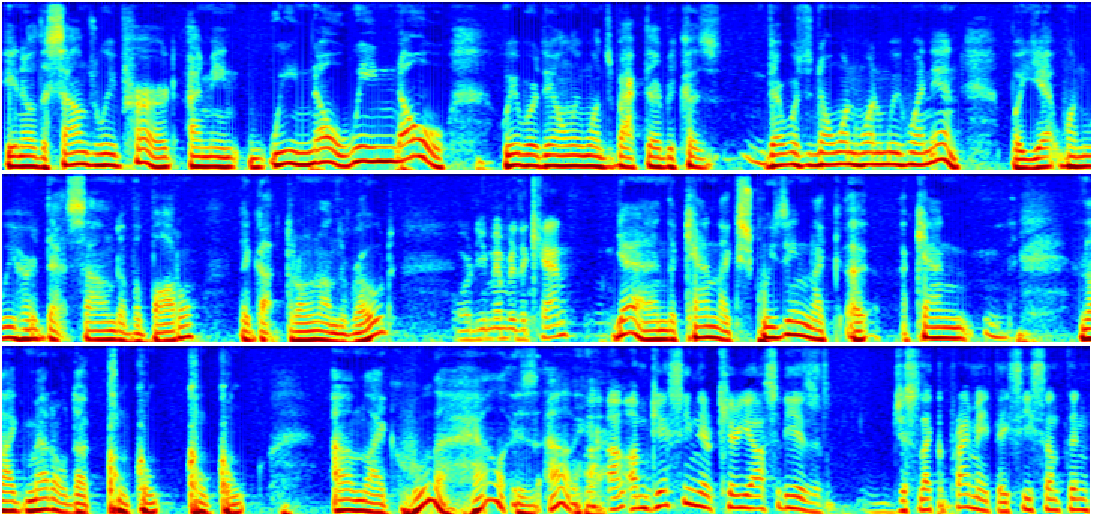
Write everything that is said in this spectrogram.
You know, the sounds we've heard, I mean, we know, we know we were the only ones back there because there was no one when we went in. But yet, when we heard that sound of a bottle that got thrown on the road, Or do you remember the can? Yeah, and the can like squeezing like a, a can like metal, the conk conk conk conk. I'm like, who the hell is out here? I- I'm guessing their curiosity is just like a primate. They see something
